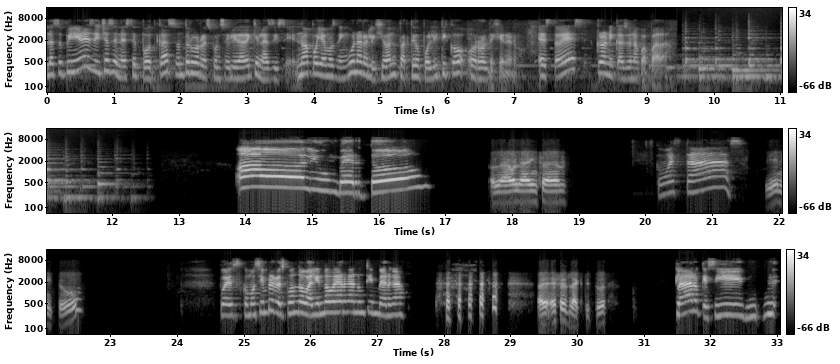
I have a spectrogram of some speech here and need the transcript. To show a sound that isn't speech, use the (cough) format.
Las opiniones dichas en este podcast son turbo responsabilidad de quien las dice. No apoyamos ninguna religión, partido político o rol de género. Esto es Crónicas de una papada. ¡Hola, Humberto! Hola, hola, Insan. ¿Cómo estás? Bien, ¿y tú? Pues como siempre respondo, valiendo verga, nunca inverga. (laughs) Esa es la actitud. Claro que sí.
